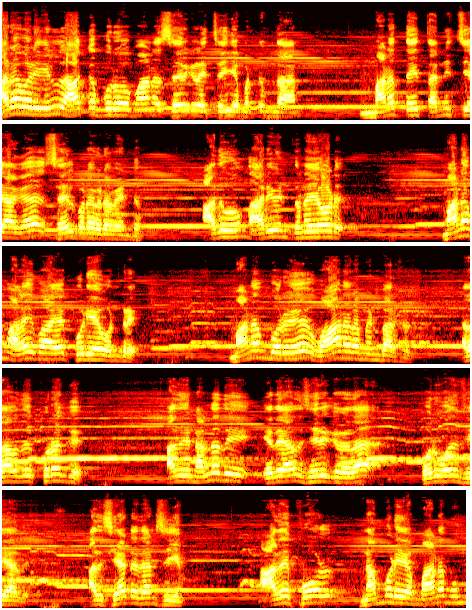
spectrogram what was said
அறவழியில் ஆக்கப்பூர்வமான செயல்களை செய்ய மட்டும்தான் மனத்தை தன்னிச்சையாக செயல்பட விட வேண்டும். அதுவும் அறிவின் துணையோடு. மனம் அலைவாயக்கூடிய ஒன்று. மனம் ஒரு வானரம் என்பார்கள். அதாவது குரங்கு. அது நல்லது எதையாவது செய்திருக்கிறதா? ஒருபோதும் செய்யாது. அது சேட்டை தான் செய்யும். அதே போல் நம்முடைய மனமும்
